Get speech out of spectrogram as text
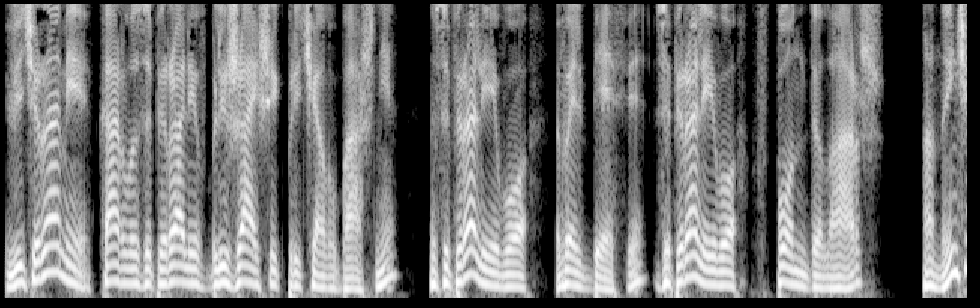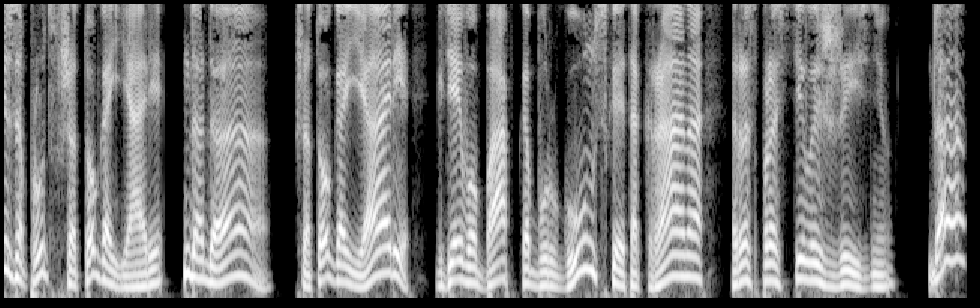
Вечерами Карла запирали в ближайшей к причалу башне, запирали его в Эльбефе, запирали его в Пон-де-Ларш, а нынче запрут в Шато-Гаяре. Да-да, в Шато-Гаяре, где его бабка бургундская так рано распростилась жизнью. Да,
